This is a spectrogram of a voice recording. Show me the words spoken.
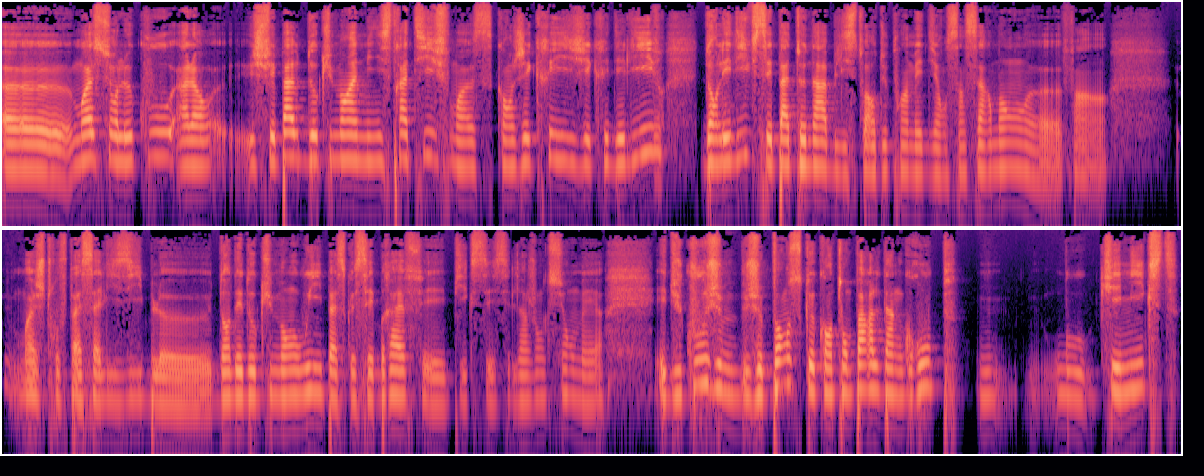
Euh, moi, sur le coup, alors, je fais pas de documents administratifs. Moi, quand j'écris, j'écris des livres. Dans les livres, c'est pas tenable l'histoire du point médian. Sincèrement, euh, enfin, moi, je trouve pas ça lisible. Dans des documents, oui, parce que c'est bref et puis que c'est de l'injonction. Mais et du coup, je, je pense que quand on parle d'un groupe qui est mixte,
